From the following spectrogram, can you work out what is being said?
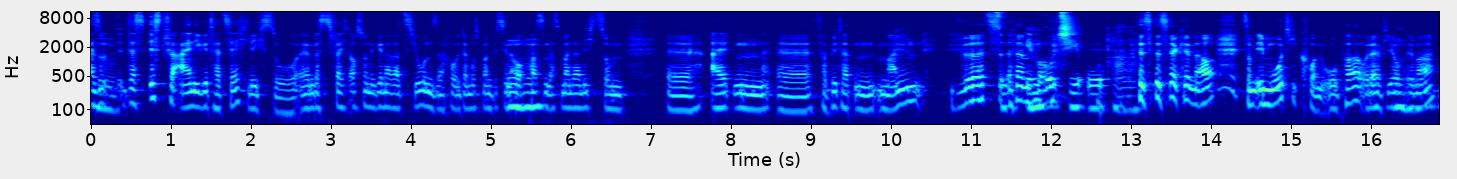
also mhm. das ist für einige tatsächlich so. Ähm, das ist vielleicht auch so eine Generationssache und da muss man ein bisschen mhm. aufpassen, dass man da nicht zum äh, alten, äh, verbitterten Mann wird. Ähm, Emoji-Opa. Das ist ja genau, zum Emoticon-Opa oder wie auch mhm. immer.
